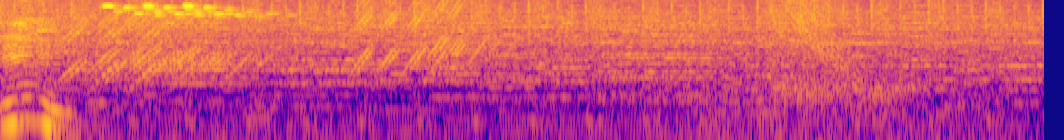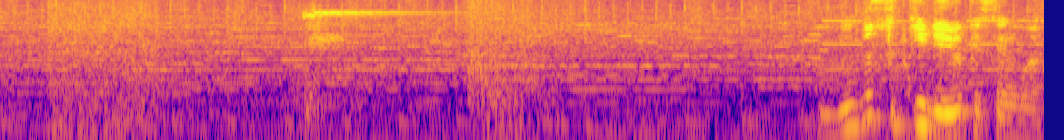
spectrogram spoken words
음. 누구 스킬이 이렇게 센 거야?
